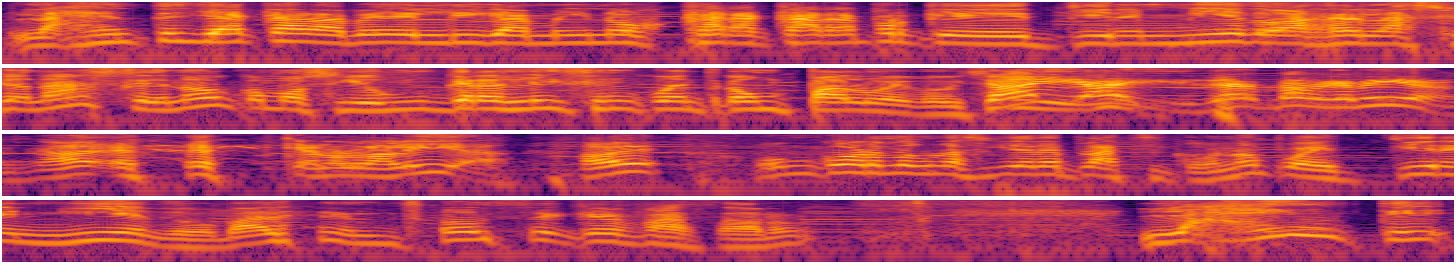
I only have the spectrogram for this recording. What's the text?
la gente ya cada vez liga menos cara a cara porque tienen miedo a relacionarse, ¿no? Como si un Grizzly se encuentra un paluego y dice, ¡ay, ay! ¡Madre mía! Que no la lía, ¿sabes? Un gordo en una silla de plástico, ¿no? Pues tienen miedo, ¿vale? Entonces, ¿qué pasa, no? La gente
